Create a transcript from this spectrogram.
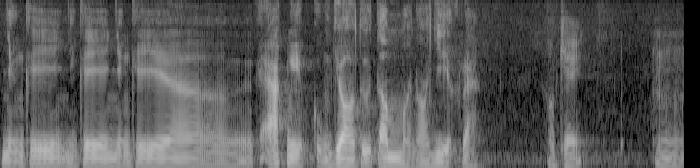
những cái những cái những cái, uh, cái ác nghiệp cũng do từ tâm mà nó diệt ra. Okay. Mm.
